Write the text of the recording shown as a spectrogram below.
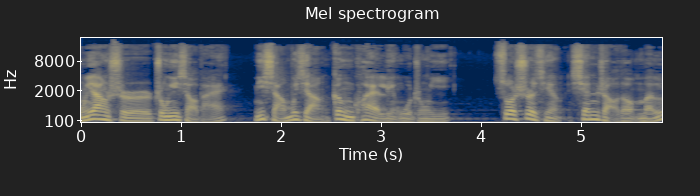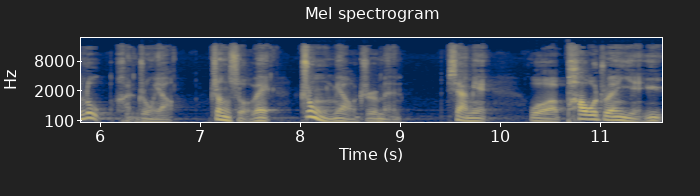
同样是中医小白，你想不想更快领悟中医？做事情先找到门路很重要，正所谓众妙之门。下面我抛砖引玉，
